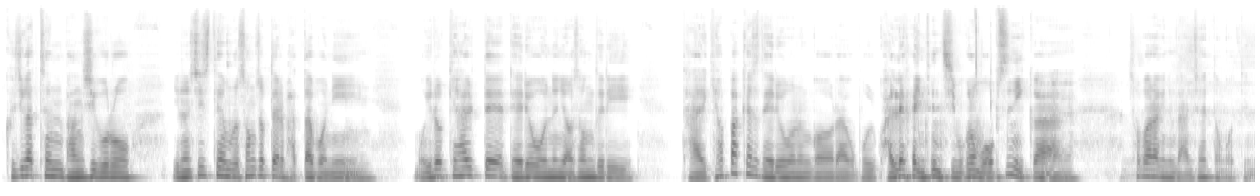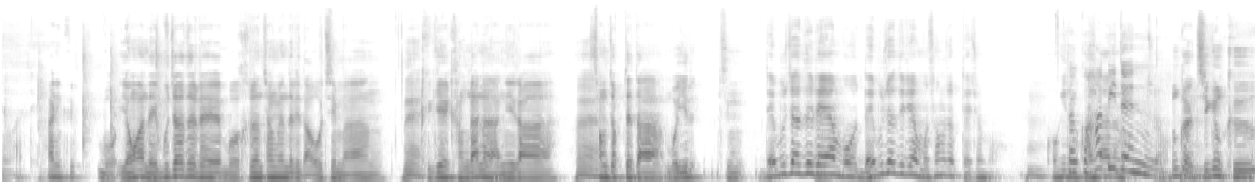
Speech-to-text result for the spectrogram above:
그지 같은 방식으로 이런 시스템으로 성접대를 받다 보니 음. 뭐 이렇게 할 때 데려오는 여성들이 다 이렇게 협박해서 데려오는 거라고 볼 관례가 있는지 뭐 그런 거 없으니까 네. 처벌하기 좀 난처했던 것도 있는 것 같아요. 아니 그 뭐 영화 내부자들의 뭐 그런 장면들이 나오지만 네. 그게 강간은 아니라 네. 성접대다 뭐 이, 지금 내부자들이야 뭐 내부자들이야 뭐 성접대죠 뭐. 음. 거기는 결국 합의된- 없죠. 그러니까 지금 그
